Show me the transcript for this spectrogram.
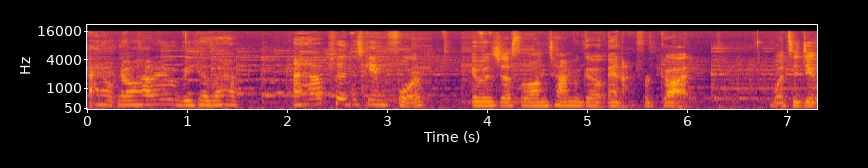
I don't know how to because I have I have played this game before. It was just a long time ago and I forgot what to do.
